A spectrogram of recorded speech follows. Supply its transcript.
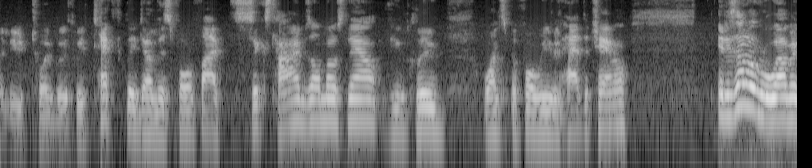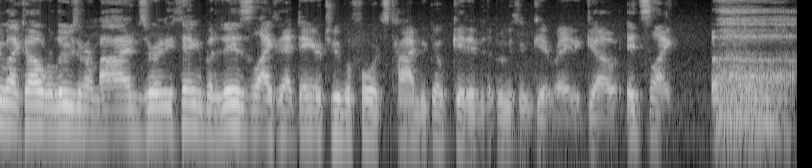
a new toy booth. We've technically done this four, five, six times almost now, if you include once before we even had the channel. It is not overwhelming like, oh, we're losing our minds or anything, but it is like that day or two before it's time to go get into the booth and get ready to go. It's like, ugh.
